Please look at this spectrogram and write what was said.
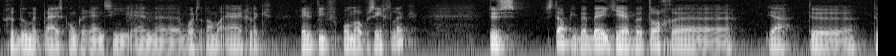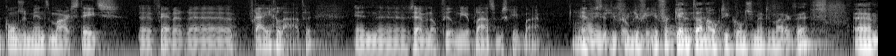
gedoe met prijsconcurrentie en eh, wordt het allemaal eigenlijk relatief onoverzichtelijk. Dus stapje bij beetje hebben we toch ja, de, de consumentenmarkt steeds eh, verder eh, vrijgelaten. En eh, zijn we op veel meer plaatsen beschikbaar. Ja, dus je, verkent dan ook die consumentenmarkt. Hè? Ehm,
